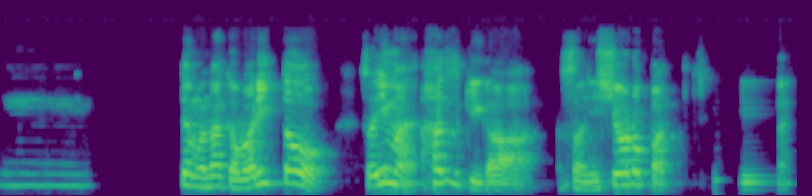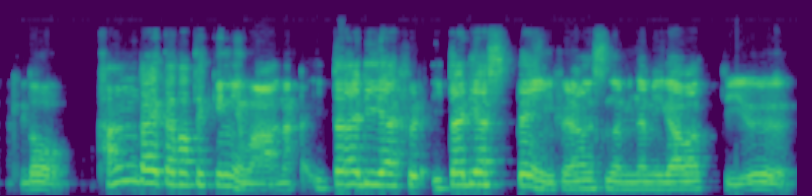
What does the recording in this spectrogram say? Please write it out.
でもなんか割と、そう今、葉月がそう西ヨーロッパって言うんだけど、考え方的には、なんかイタリア、イタリア、スペイン、フランスの南側っていう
